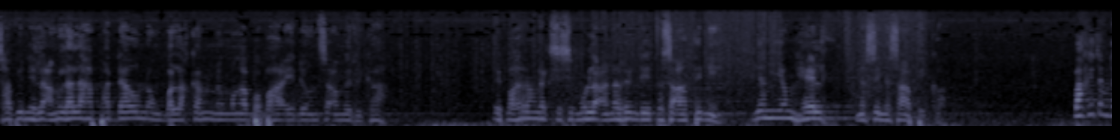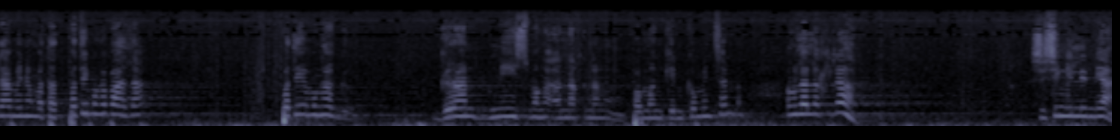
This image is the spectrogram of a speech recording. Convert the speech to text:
sabi nila ang lalapad daw ng balakang ng mga babae doon sa Amerika. Eh parang nagsisimulaan na rin dito sa atin eh. Yan yung health na sinasabi ko. Bakit ang dami ng matat? Pati mga bata. Pati yung mga grand niece, mga anak ng pamangkin ko, minsan ang lalaki na. Sisingilin niya.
